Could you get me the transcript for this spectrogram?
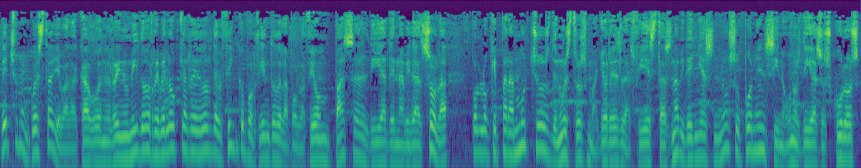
De hecho, una encuesta llevada a cabo en el Reino Unido reveló que alrededor del 5% de la población pasa el día de Navidad sola, por lo que para muchos de nuestros mayores las fiestas navideñas no suponen sino unos días oscuros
